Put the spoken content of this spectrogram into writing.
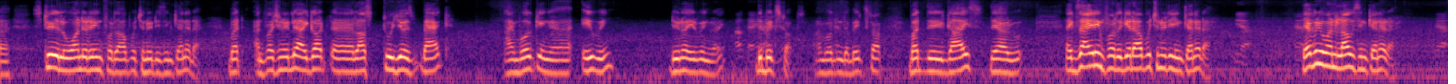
uh, still wondering for the opportunities in Canada. But unfortunately, I got uh, last two years back. I'm working uh, Irving. Do you know Irving, right? Okay. The big stops. I'm working the big stop. But the guys, they are exciting for the get opportunity in Canada. Yeah. Yeah. Everyone loves in Canada. Yeah.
